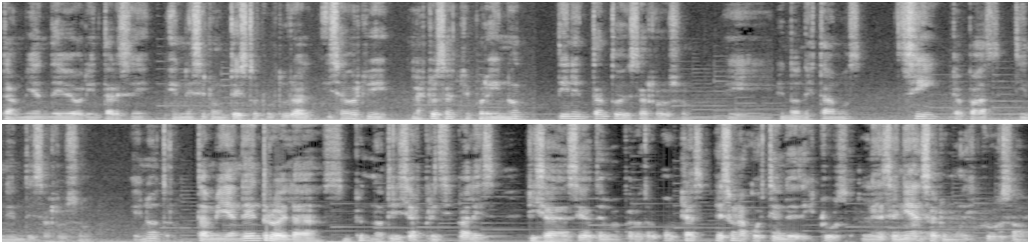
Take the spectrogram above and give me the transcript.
también debe orientarse en ese contexto cultural y saber que las cosas que por ahí no tienen tanto desarrollo eh, en donde estamos, sí capaz tienen desarrollo en otro. También dentro de las noticias principales quizás sea tema para otro podcast, es una cuestión de discurso. La enseñanza como discurso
